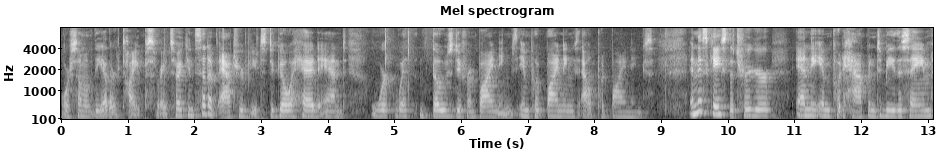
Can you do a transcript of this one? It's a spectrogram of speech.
or some of the other types, right? So I can set up attributes to go ahead and work with those different bindings, input bindings, output bindings. In this case, the trigger and the input happen to be the same.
